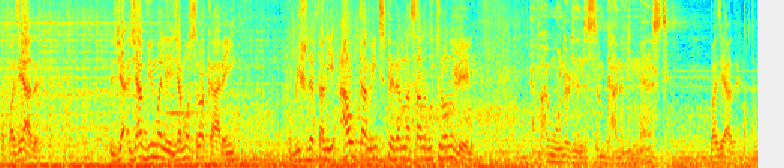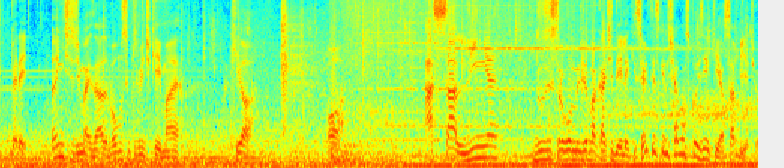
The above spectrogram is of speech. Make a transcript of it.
Rapaziada, já, já vimos ali, já mostrou a cara, hein? O bicho deve estar ali altamente esperando na sala do trono dele. Have I wandered into some kind of nest? Rapaziada, pera aí. Antes de mais nada, vamos simplesmente queimar aqui, ó. Ó. A salinha dos estrogomelos de abacate dele aqui. Certeza que ele deixava umas coisinhas aqui, ó. Sabia, tio.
